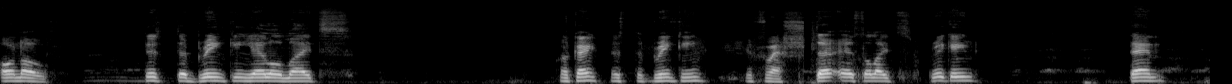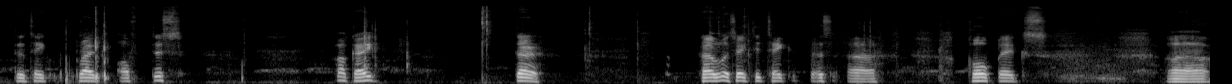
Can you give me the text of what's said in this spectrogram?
oh no. This the blinking yellow lights. Okay it's the blinking refresh. There is the lights blinking then to take break off this. Okay. There I will take to take this uh Coolpix uh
